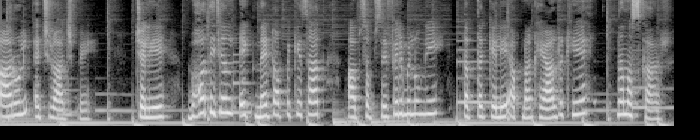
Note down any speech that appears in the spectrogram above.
Parul H Raj पे। चलिए, बहुत ही जल्द एक नए टॉपिक के साथ आप सबसे फिर मिलूँगी। तब तक के लिए अपना ख्याल रखिए। नमस्कार।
